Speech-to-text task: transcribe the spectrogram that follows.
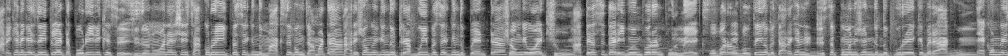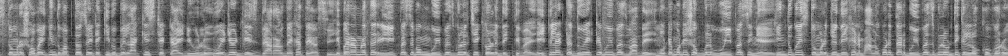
আর এখানে গাইজ এই প্লেয়ারটা পরিয়ে রেখেছে। সিজন ওয়ানের সেই সাকুর ইলিট পেসের কিন্তু মাস্ক এবং জামাটা, তারই সঙ্গে কিন্তু ট্র্যাপ বুই পেসের কিন্তু প্যান্টটা সঙ্গে হোয়াইট শু হাতে আছে তার ইবো ইম্পোরান ফুল ম্যাক্স ওভারঅল বলতেই হবে তার এখানে ড্রেস আপ কম্বিনেশন কিন্তু পুরো একেবারে আগুন। এখন গাইজ তোমরা সবাই কিন্তু ভাবতেছো এটা কীভাবে লাকিস্ট একটা আইডি হলো। ওয়েট ওয়েট গাইজ দাঁড়াও, দেখাতে আসি। এবার আমরা তার ইলিট পেস এবং বুই পেসগুলো চেক করলে দেখতে পাই। এই প্লেয়ারটা দুই একটা বুই পাস বাদে। মোটামুটি সবগুলো বুই পাসই নেয় কিন্তু গাইজ তোমরা যদি এখানে ভালো করে তার বুই পাসগুলোর দিকে লক্ষ্য করো,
